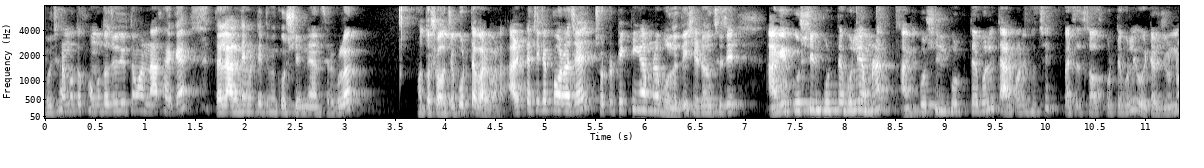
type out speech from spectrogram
বোঝার মতো ক্ষমতা যদি তোমার না থাকে, তাহলে আলটিমেটলি তুমি কোশ্চেনের অ্যান্সারগুলো অত সহজে করতে পারবে না। আরেকটা যেটা করা যায়, ছোট টেকনিক আমরা বলে দিই, সেটা হচ্ছে যে আগে কোশ্চেন করতে বলি আমরা, আগে কোশ্চেন করতে বলি, তারপরে হচ্ছে প্যাসেজ সলভ করতে বলি, ওইটার জন্য।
